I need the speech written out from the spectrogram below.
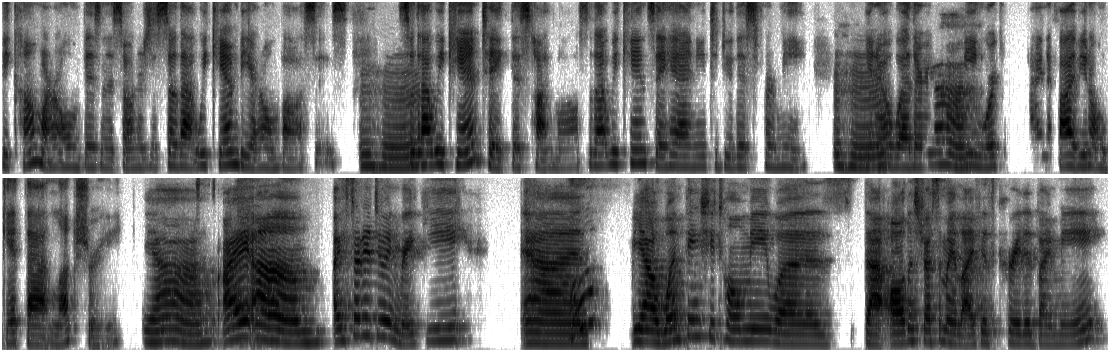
become our own business owners is so that we can be our own bosses mm-hmm. so that we can take this time off so that we can say hey i need to do this for me mm-hmm. you know whether yeah. being working nine to five you don't get that luxury yeah i um i started doing reiki and oh. yeah one thing she told me was that all the stress in my life is created by me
